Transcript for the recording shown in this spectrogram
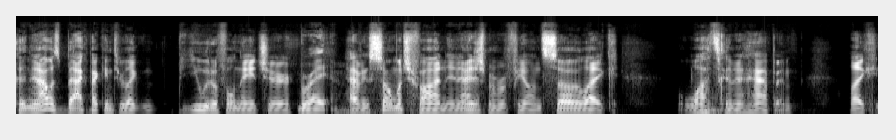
and I was backpacking through like beautiful nature, Right. having so much fun, and I just remember feeling so like, what's gonna happen? Like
